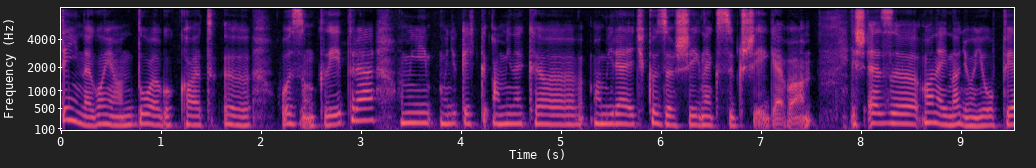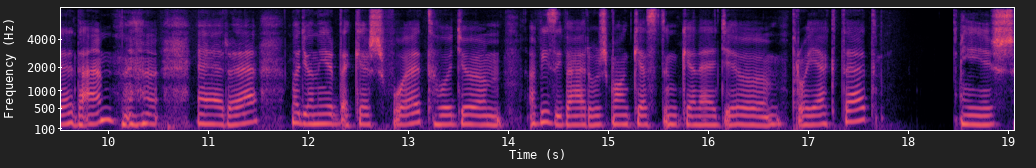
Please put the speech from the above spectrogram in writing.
tényleg olyan dolgokat ö, hozzunk létre, ami mondjuk egy, aminek, ö, amire egy közösségnek szüksége van. És ez ö, van egy nagyon jó példám erre. Nagyon érdekes volt, hogy ö, a vízivárosban kezdtünk el egy ö, projektet, és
